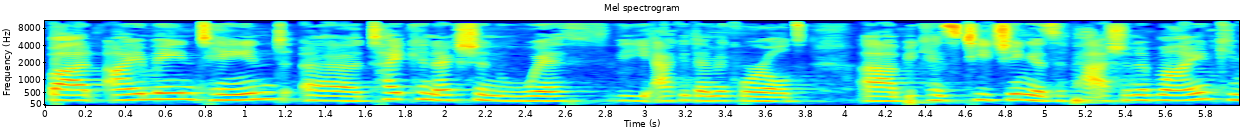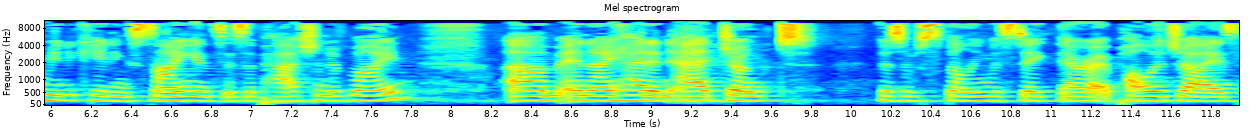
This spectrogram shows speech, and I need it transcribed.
But I maintained a tight connection with the academic world uh, because teaching is a passion of mine, communicating science is a passion of mine. Um, and I had an adjunct. There's a spelling mistake there, I apologize.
